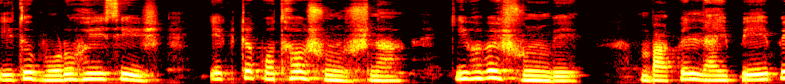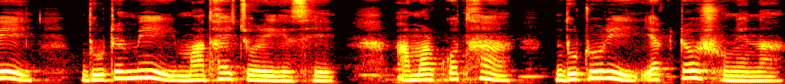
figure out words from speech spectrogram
এ তো বড় হয়েছিস, একটা কথাও শুনোস না। কীভাবে শুনবে? বাপের লাই পেয়ে পেয়ে দুটো মেয়েই মাথায় চড়ে গেছে। আমার কথা দুটোরই একটাও শুনে না।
